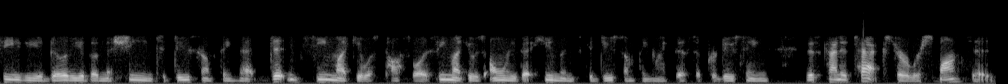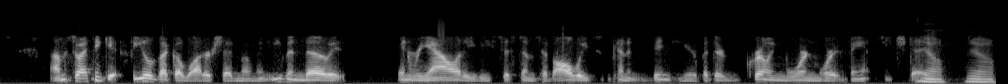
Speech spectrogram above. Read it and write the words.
see the ability of a machine to do something that didn't seem like it was possible. It seemed like it was only that humans could do something like this of producing this kind of text or responses. Um, so I think it feels like a watershed moment, even though it, in reality, these systems have always kind of been here, but they're growing more and more advanced each day. Yeah, yeah.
